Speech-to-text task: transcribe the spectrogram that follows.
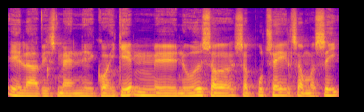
eller hvis man øh, går igennem øh, noget så, så brutalt som at se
